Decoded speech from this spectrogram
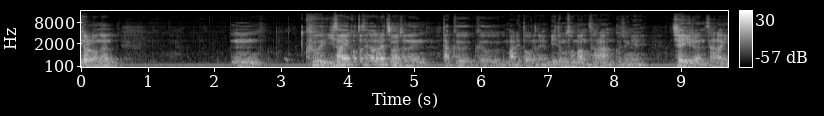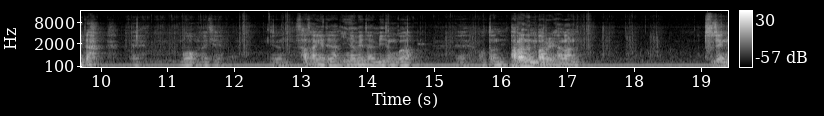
결론은 음, 그 이상의 것도 생각을 했지만 저는 딱 그 그 말이 떠오르네요. 믿음, 소망, 사랑 그 중에 제 일은 사랑이다. 예, 뭐 이렇게 이런 사상에 대한 이념에 대한 믿음과 예, 어떤 바라는 바를 향한 투쟁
